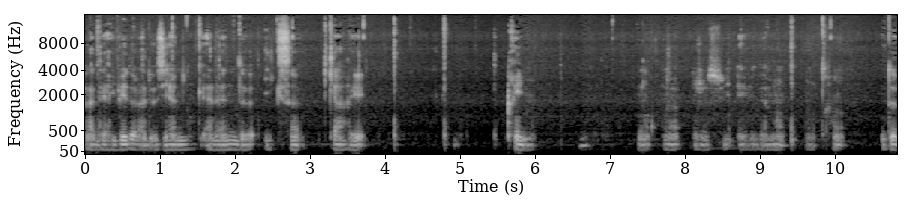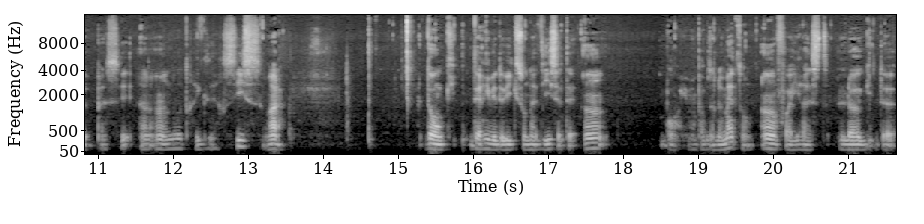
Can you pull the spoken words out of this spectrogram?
la dérivée de la deuxième, donc ln de x carré prime. je suis évidemment en train de passer à un autre exercice. Voilà. Donc, dérivée de x, on a dit, c'était 1. Bon, il n'y a même pas besoin de le mettre. 1 fois, il reste log de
